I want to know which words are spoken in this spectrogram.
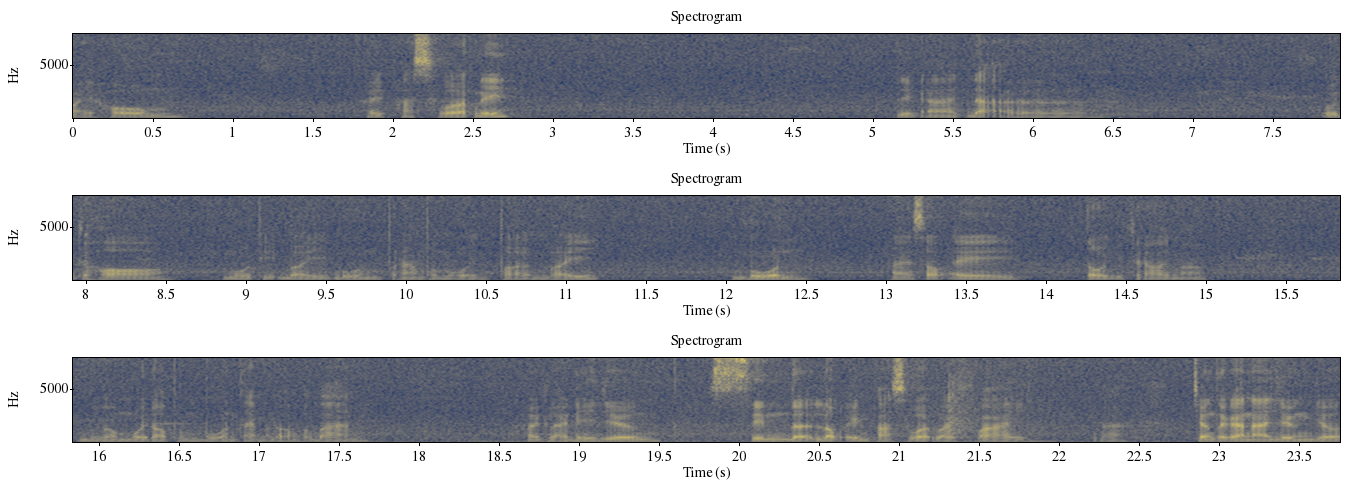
my home ហើយ password នេះយើងអាចដាក់ឧទាហរណ៍1 2 3 4 5 6 7 8 9ហើយអក្សរ A តូចពីក្រោយមកមួយក៏1ដល់9តែម្ដងក៏បាន ហើយកន្លែងនេះយើង sin the login password wifi បាទអញ្ចឹងតើកាលណាយើងយក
